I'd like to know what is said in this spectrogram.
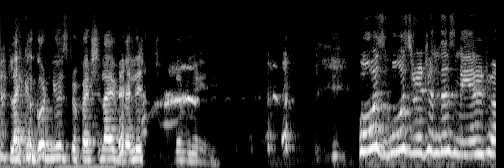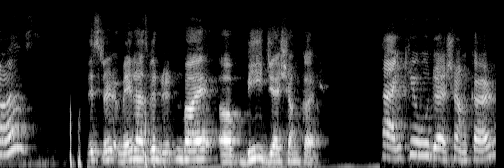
like a good news professional. I embellished the mail. Who's who's written this mail to us? This mail has been written by uh, B. Jaishankar. Thank you, Shankar.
